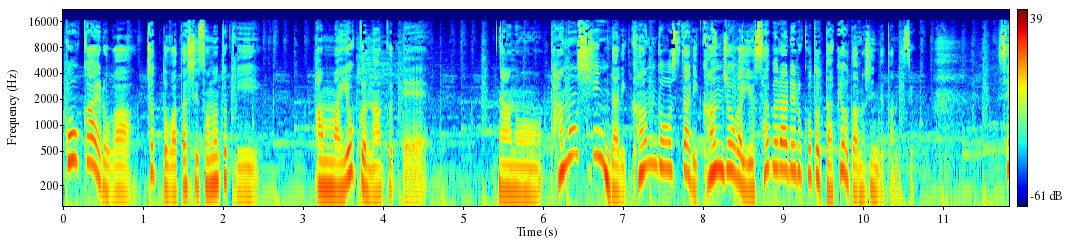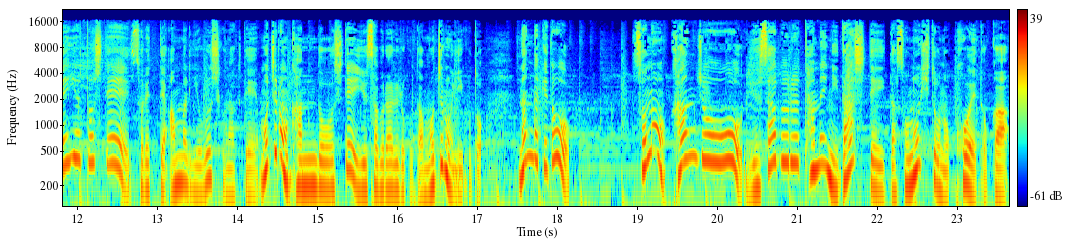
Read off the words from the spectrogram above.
思考回路がちょっと私その時あんま良くなくてあの楽しんだり感動したり感情が揺さぶられることだけを楽しんでたんですよ。声優としてそれってあんまりよろしくなくてもちろん感動して揺さぶられることはもちろんいいこと。なんだけどその感情を揺さぶるために出していたその人の声とか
